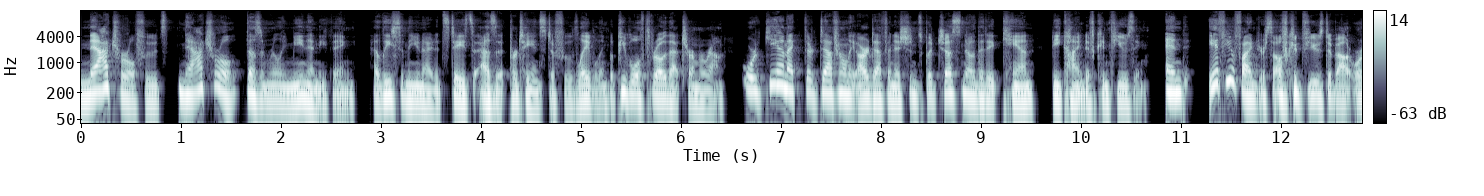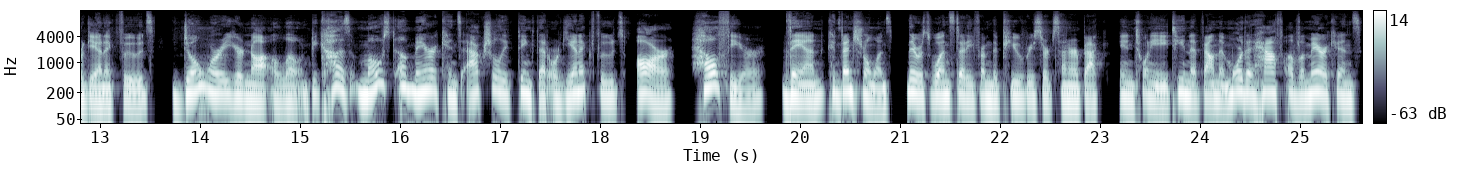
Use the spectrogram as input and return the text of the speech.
natural foods, natural doesn't really mean anything, at least in the United States as it pertains to food labeling, but people will throw that term around. Organic, there definitely are definitions, but just know that it can be kind of confusing. And if you find yourself confused about organic foods, don't worry, you're not alone because most Americans actually think that organic foods are healthier than conventional ones. There was one study from the Pew Research Center back in 2018 that found that more than half of Americans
